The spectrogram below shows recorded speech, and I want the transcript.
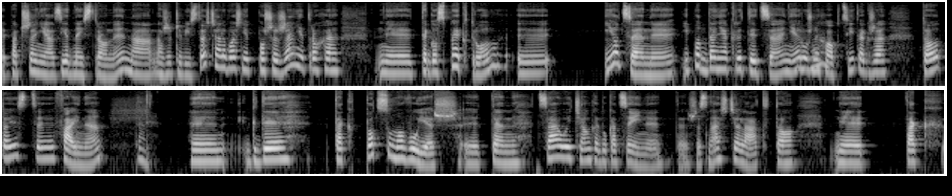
y, patrzenia z jednej strony na, na rzeczywistość, ale właśnie poszerzenie trochę y, tego spektrum y, i oceny, i poddania krytyce nie? różnych mhm. opcji, także to, to jest fajne. Tak. Gdy tak podsumowujesz ten cały ciąg edukacyjny, te 16 lat, to E, tak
